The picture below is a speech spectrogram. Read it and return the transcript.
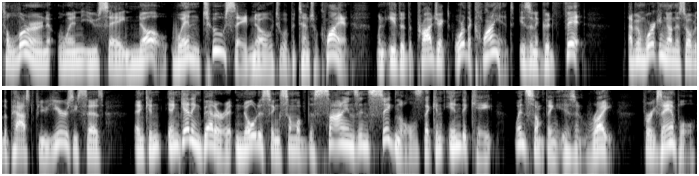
to learn when you say no, when to say no to a potential client, when either the project or the client isn't a good fit. I've been working on this over the past few years, he says, and can and getting better at noticing some of the signs and signals that can indicate when something isn't right. For example,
